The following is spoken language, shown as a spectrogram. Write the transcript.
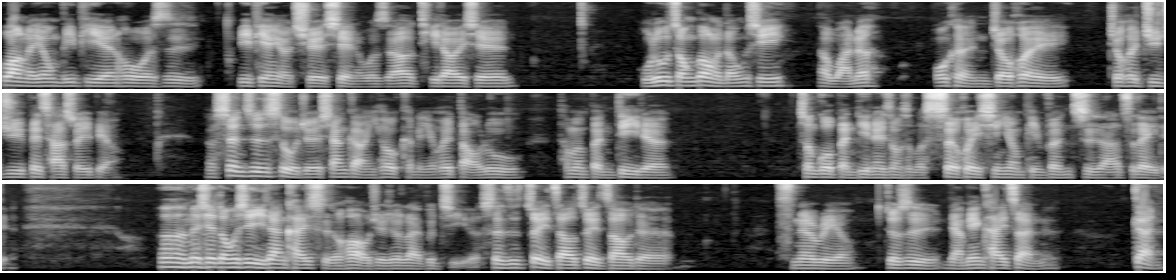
忘了用 VPN，或者是 VPN 有缺陷，我只要提到一些。侮辱中共的东西，那完了，我可能就会就会 GG 被查水表。那甚至是我觉得香港以后可能也会导入他们本地的中国本地那种什么社会信用评分制啊之类的。呃，那些东西一旦开始的话，我觉得就来不及了。甚至最糟最糟的 scenario 就是两边开战了，干，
